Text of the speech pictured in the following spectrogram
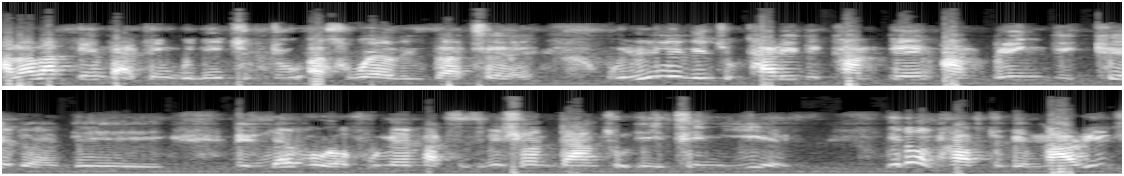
Another thing I think we need to do as well is that uh, we really need to carry the campaign and bring the cadre, the, the level of women participation down to 18 years. You don't have to be married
